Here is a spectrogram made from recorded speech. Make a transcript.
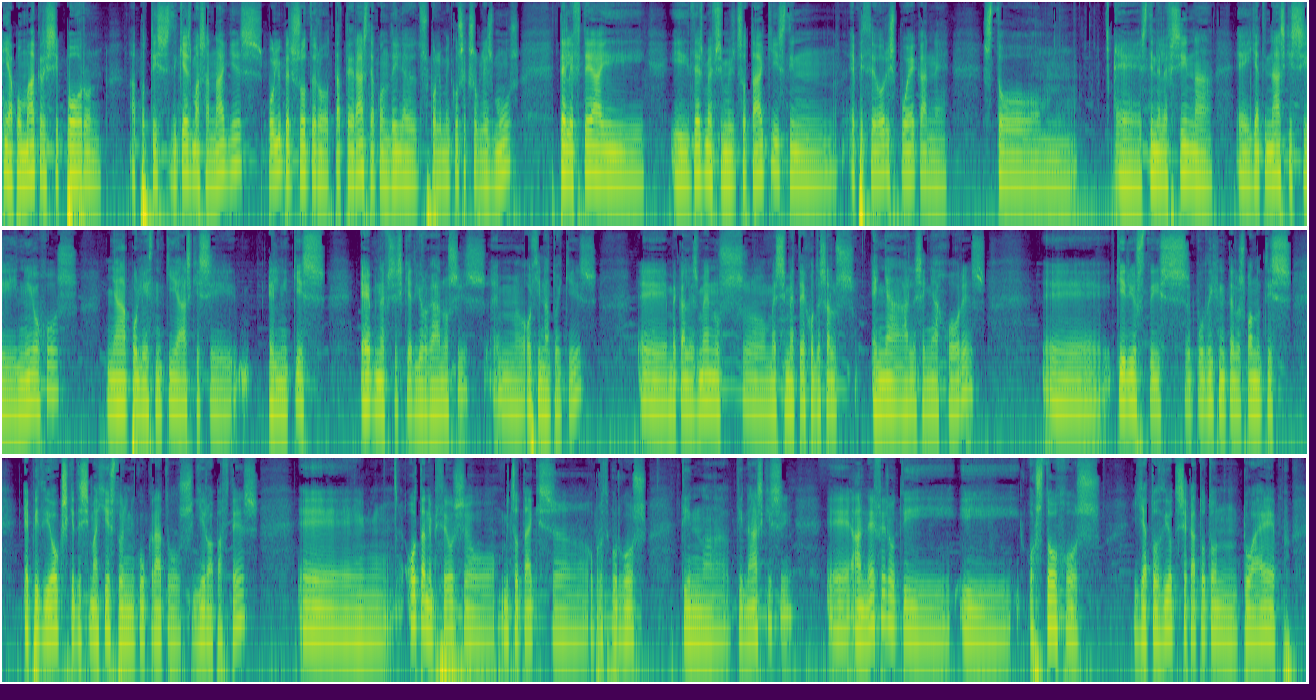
η απομάκρυση πόρων από τις δικές μας ανάγκες, πολύ περισσότερο τα τεράστια κονδύλια για τους πολεμικούς εξοπλισμούς, τελευταία η, η δέσμευση Μητσοτάκη στην επιθεώρηση που έκανε στο, ε, στην Ελευσίνα ε, για την άσκηση Νίοχος, μια πολυεθνική άσκηση ελληνικής έμπνευσης και διοργάνωσης, ε, όχι νατοικής, ε, με καλεσμένους, με συμμετέχοντες άλλους 9, άλλες 9 χώρες, ε, κυρίως τις, που δείχνει τέλος πάντων τις επιδιώξεις και τις συμμαχίες του ελληνικού κράτους γύρω από αυτές. Ε, όταν επιθεώρησε ο Μητσοτάκης, ε, ο Πρωθυπουργός την, ε, την άσκηση, ε, ανέφερε ότι η, ο στόχος για το 2% των, του ΑΕΠ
